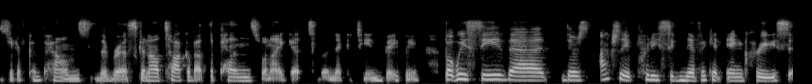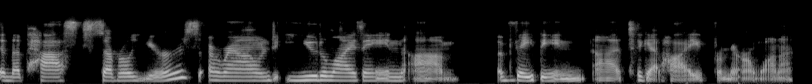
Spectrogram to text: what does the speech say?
sort of compounds the risk. And I'll talk about the pens when I get to the nicotine vaping. But we see that there's actually a pretty significant increase in the past several years around utilizing um, vaping uh, to get high from marijuana.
